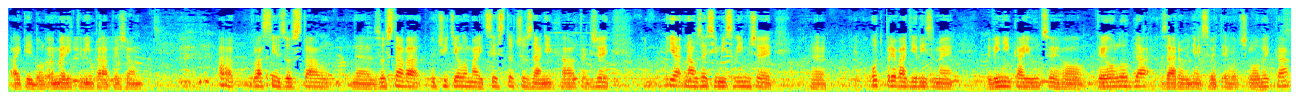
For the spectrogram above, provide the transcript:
aj keď bol emeritným pápežom, a vlastne zostal, e, zostáva učiteľom aj cez to, čo zanechal. Takže ja naozaj si myslím, že e, odprevadili sme vynikajúceho teológa, zároveň aj svetého človeka,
